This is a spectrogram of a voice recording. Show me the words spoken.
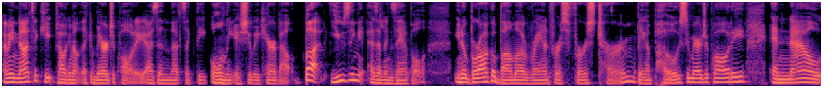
I mean, not to keep talking about like marriage equality, as in that's like the only issue we care about, but using as an example, you know, Barack Obama ran for his first term being opposed to marriage equality. And now,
